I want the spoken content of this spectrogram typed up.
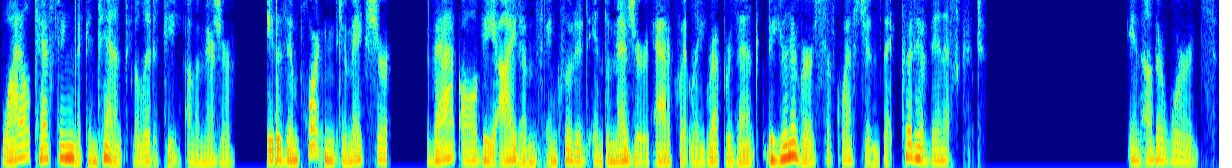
While testing the content validity of a measure, it is important to make sure that all the items included in the measure adequately represent the universe of questions that could have been asked. In other words,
